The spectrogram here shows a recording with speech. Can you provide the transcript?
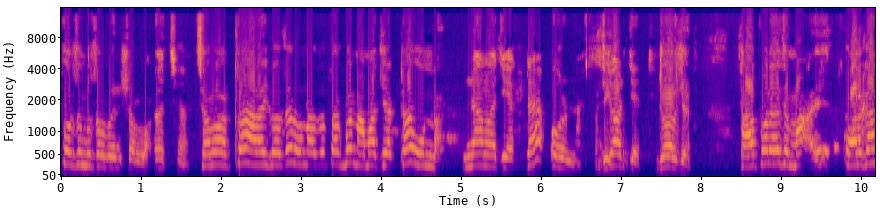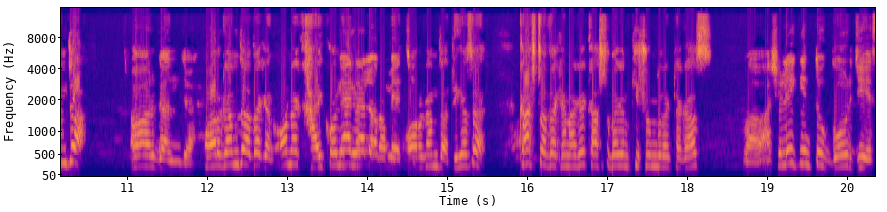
পর্যন্ত চলবে ইনশাল্লাহ। আচ্ছা। সালোয়ারটা আড়াই গজের ওনাদের থাকবে নামাজি একটা ওন্না নামাজি একটা ওড়না। জর্জেট। জর্জেট। তারপরে যে অর্গানজা। অর্গানজা। অর্গানজা দেখেন অনেক হাই কোয়ালিটি অর্গানজা ঠিক আছে? কাজটা দেখেন আগে কাজটা দেখেন কি সুন্দর একটা কাজ। আসলেই কিন্তু গর্জিয়াস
